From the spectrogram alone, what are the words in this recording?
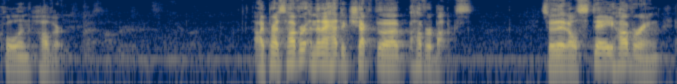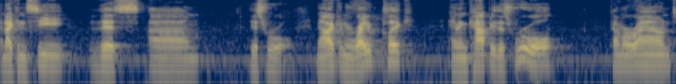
colon hover. I press hover and then I had to check the hover box so that it'll stay hovering and I can see this, um, this rule. Now I can right click and then copy this rule, come around,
